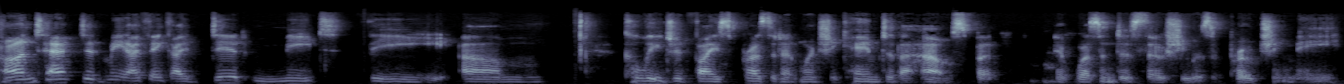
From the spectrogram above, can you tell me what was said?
contacted me. I think I did meet the um, collegiate vice president when she came to the house, but it wasn't as though she was approaching me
